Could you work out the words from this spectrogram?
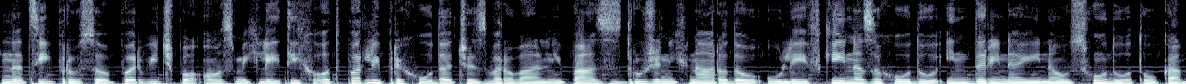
Na Cipru so prvič po osmih letih odprli prehoda čez varovalni pas Združenih narodov v Levki na zahodu in Derineji na vzhodu otoka.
